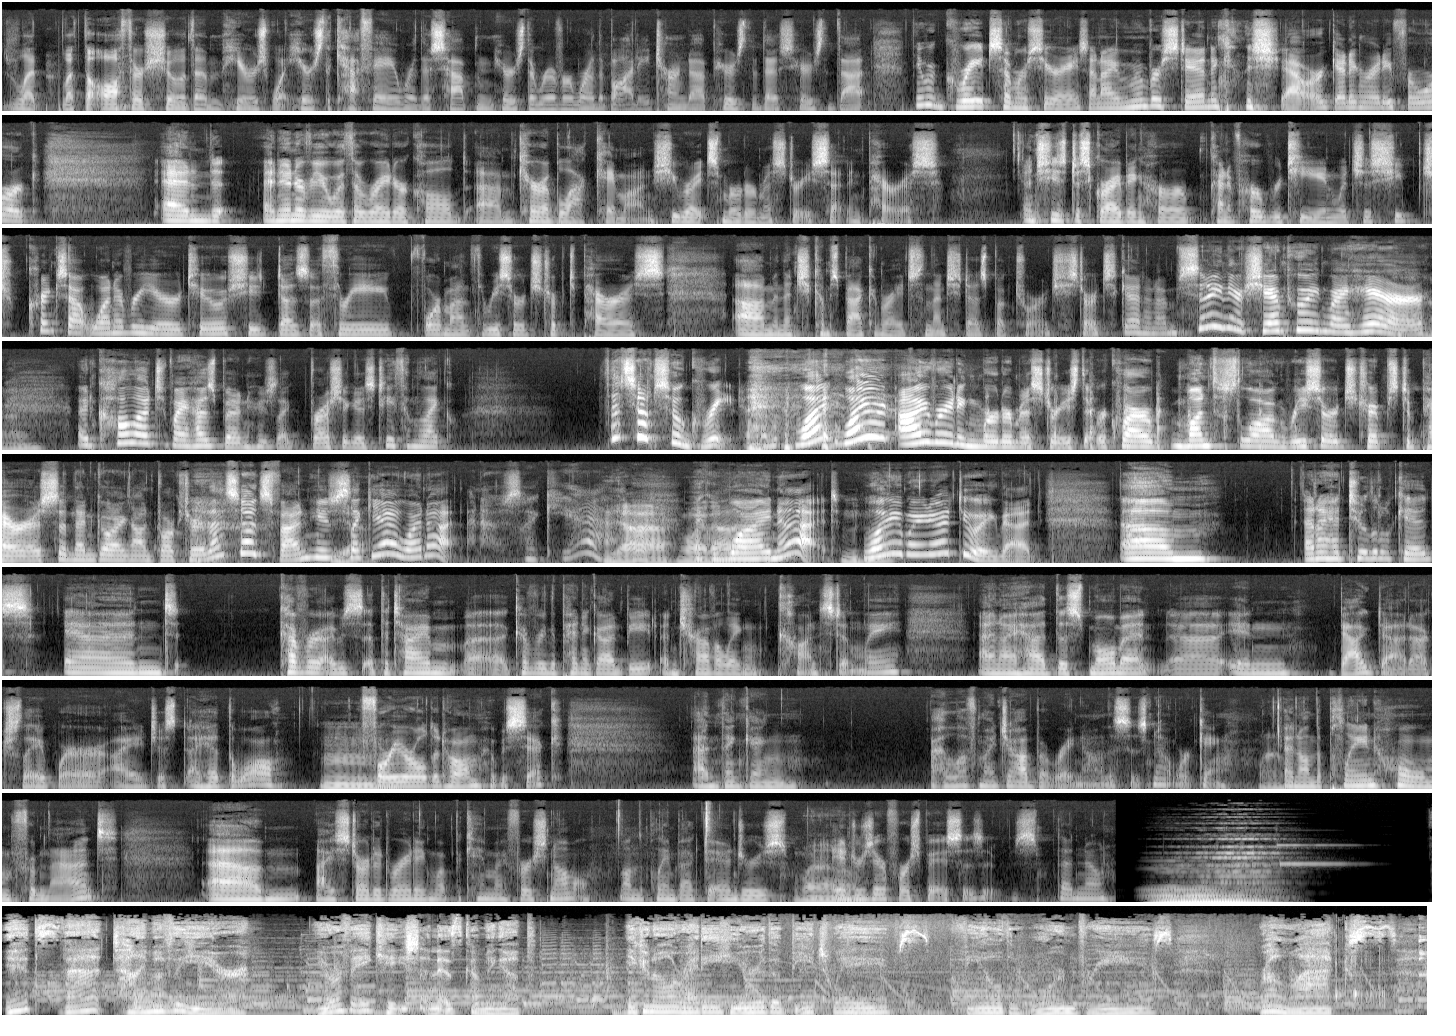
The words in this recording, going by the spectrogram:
let let the author show them here's what here's the cafe where this happened here's the river where the body turned up here's the this here's the that they were great summer series and i remember standing in the shower getting ready for work and an interview with a writer called um, Cara Black came on. She writes murder mysteries set in Paris. And she's describing her kind of her routine, which is she cranks out one every year or two. She does a three, four month research trip to Paris. Um, and then she comes back and writes, and then she does book tour, and she starts again. And I'm sitting there shampooing my hair, and call out to my husband, who's like brushing his teeth. I'm like, That sounds so great. Why why aren't I writing murder mysteries that require months long research trips to Paris and then going on book tour? That sounds fun. He was Yeah. like, Yeah, why not? And I was like, Yeah. Yeah, why like, not? why not? Why am I not doing that? Um, and I had two little kids and cover. I was at the time uh, covering the Pentagon beat and traveling constantly, and I had this moment uh, in Baghdad actually where I just I hit the wall. A four-year-old at home who was sick, and thinking. I love my job, but right now this is not working. And on the plane home from that, um, I started writing what became my first novel on the plane back to Andrews, Wow. Andrews Air Force Base, as it was then known. It's that time of the year. Your vacation is coming up. You can already hear the beach waves, feel the warm breeze, relax,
